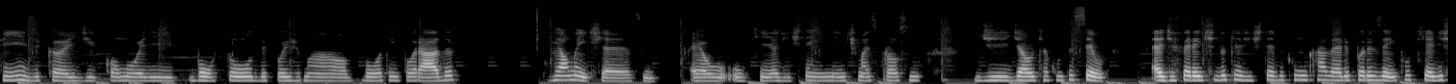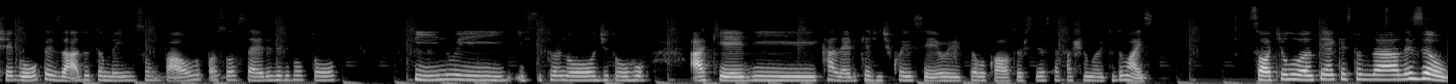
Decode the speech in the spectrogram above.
física e de como ele voltou depois de uma boa temporada, realmente é assim, é o, o que a gente tem em mente mais próximo de, de algo que aconteceu. É diferente do que a gente teve com o Caleri, por exemplo, que ele chegou pesado também no São Paulo, passou as séries, ele voltou fino e, e, se tornou de novo aquele Caleri que a gente conheceu e pelo qual a torcida se apaixonou e tudo mais. Só que o Luan tem a questão da lesão.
